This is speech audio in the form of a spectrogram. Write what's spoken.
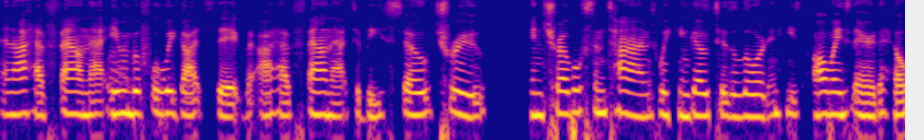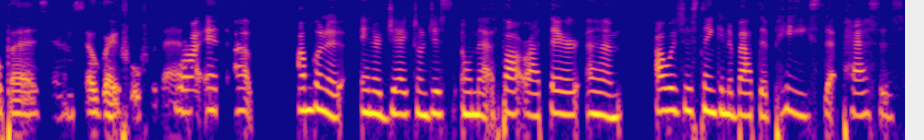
And I have found that right. even before we got sick, but I have found that to be so true in troublesome times, we can go to the Lord and He's always there to help us. And I'm so grateful for that. Right. And I, I'm going to interject on just on that thought right there. Um, I was just thinking about the peace that passes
